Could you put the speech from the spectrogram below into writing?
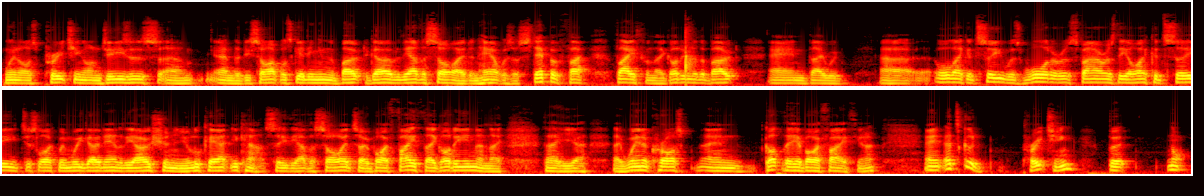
when I was preaching on Jesus um, and the disciples getting in the boat to go over to the other side, and how it was a step of fa- faith when they got into the boat and they would. Uh, all they could see was water as far as the eye could see, just like when we go down to the ocean and you look out, you can't see the other side. So by faith, they got in and they they uh, they went across and got there by faith, you know. And that's good preaching, but not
